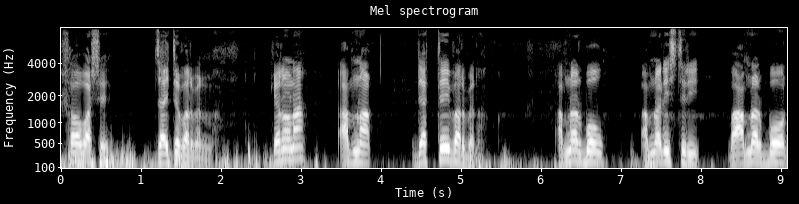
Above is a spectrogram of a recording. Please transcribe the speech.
সহবাসে যাইতে পারবেন না। কেননা, আপনার দেখতেই পারবে না। আপনার বউ, আপনার স্ত্রী বা আপনার বোন,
